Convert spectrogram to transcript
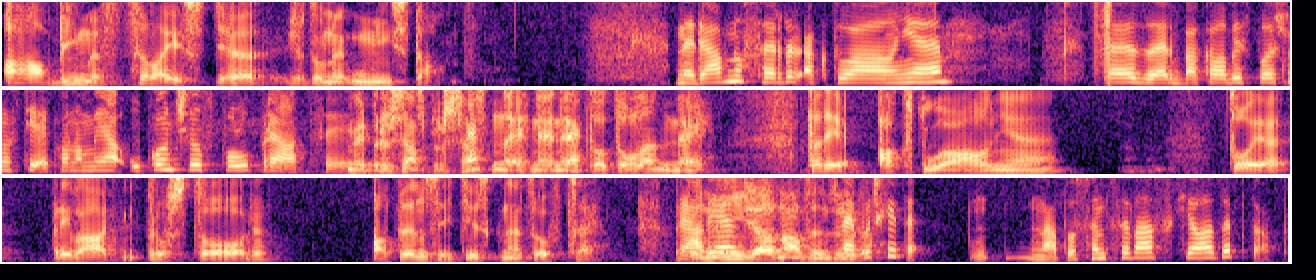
A víme zcela jistě, že to neumí stát. Nedávno server aktuálně CZ, bakalavy společnosti Ekonomia, ukončil spolupráci. Ne, prosím nás, prosím nás, ne, ne, ne, ne. To, tohle ne. Tady je aktuálně, to je privátní prostor a ten si tiskne, co chce. Právě, to není žádná cenzura. Ne, počkejte, na to jsem se vás chtěla zeptat.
